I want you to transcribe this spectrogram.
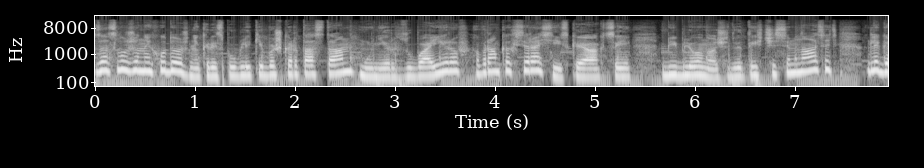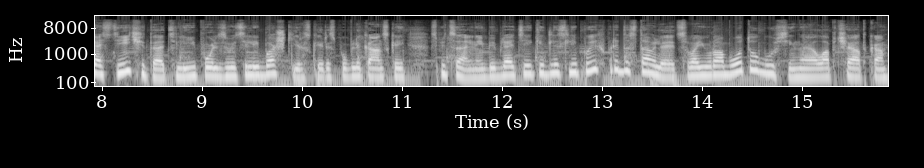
Заслуженный художник Республики Башкортостан Мунир Зубаиров в рамках всероссийской акции «Библионочь-2017» для гостей, читателей и пользователей Башкирской республиканской специальной библиотеки для слепых предоставляет свою работу «Гусиная лапчатка».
